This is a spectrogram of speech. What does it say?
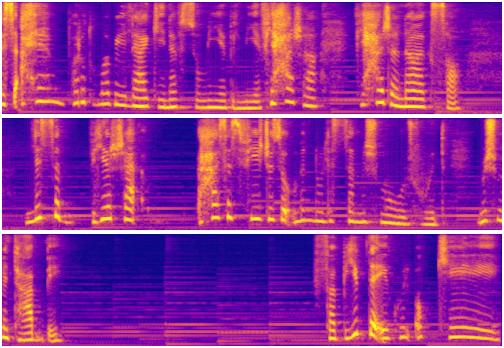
بس أحيانا برضو ما بيلاقي نفسه مية بالمية. في حاجة في حاجة ناقصة. لسه بيرجع حاسس في جزء منه لسه مش موجود مش متعبي. فبيبدأ يقول أوكي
